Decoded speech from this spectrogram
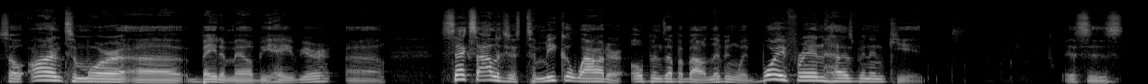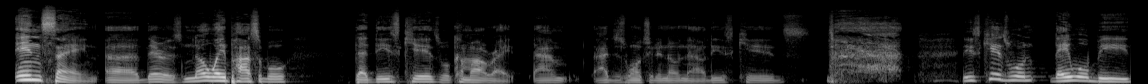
So on to more uh, beta male behavior. Uh, sexologist Tamika Wilder opens up about living with boyfriend, husband, and kids. This is insane. Uh, there is no way possible that these kids will come out right. I'm, I just want you to know now. These kids, these kids will they will be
